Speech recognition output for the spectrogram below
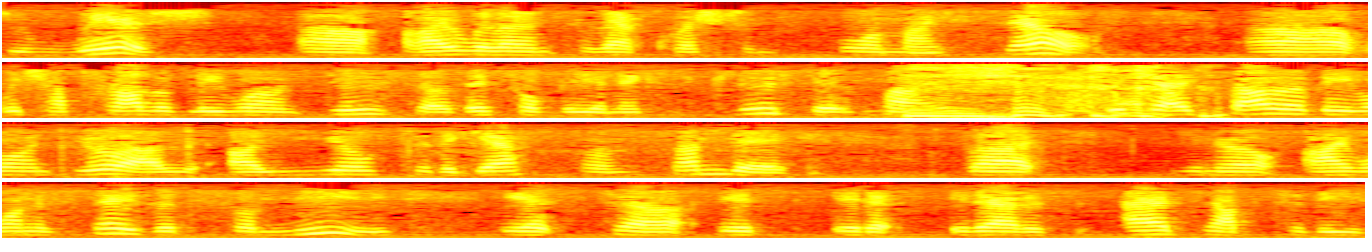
you wish, uh, I will answer that question for myself, uh, which I probably won't do. So this will be an exclusive, Mike, which I probably won't do. I'll, I'll yield to the guests on Sunday. But you know, I want to say that for me, it uh, it it it adds, adds up to these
